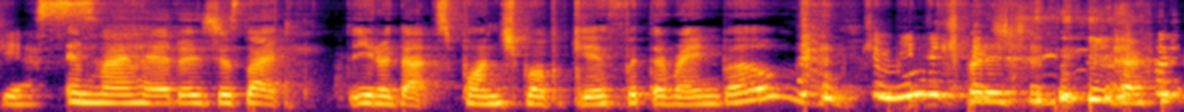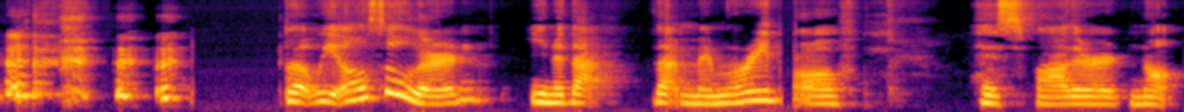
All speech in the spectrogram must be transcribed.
yes. In my head, it's just like, you know, that SpongeBob gif with the rainbow. communication. But, but we also learn, you know, that, that memory of his father not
